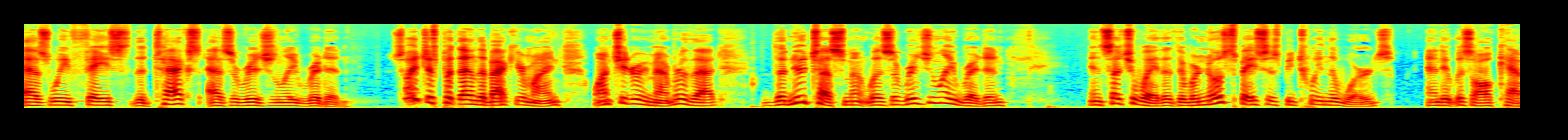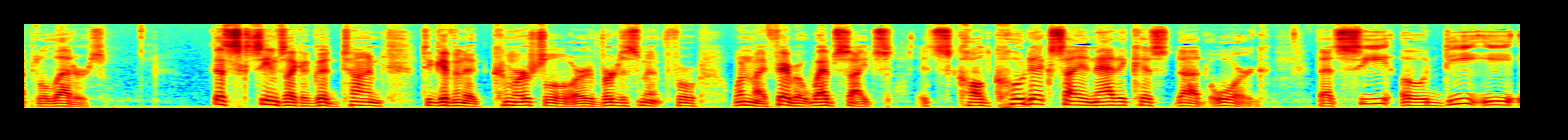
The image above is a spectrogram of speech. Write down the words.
as we face the text as originally written. So I just put that in the back of your mind. I want you to remember that the New Testament was originally written in such a way that there were no spaces between the words and it was all capital letters. This seems like a good time to give a commercial or advertisement for one of my favorite websites. It's called codexsinaiticus.org. That's C O D E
